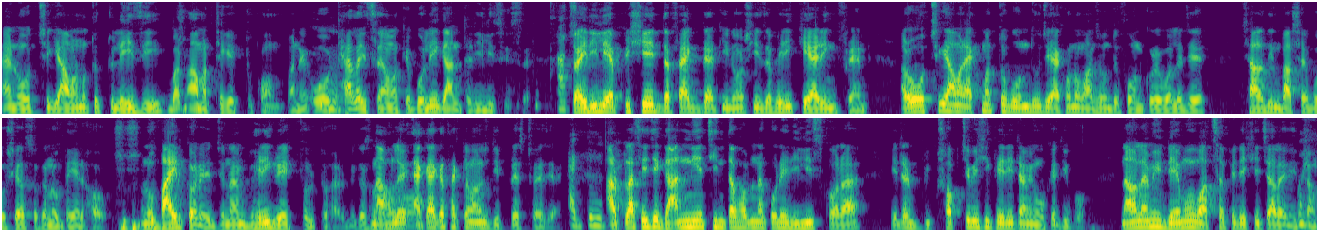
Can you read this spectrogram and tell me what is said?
অ্যান্ড ও হচ্ছে কি আমার মতো একটু লেজি বাট আমার থেকে একটু কম। মানে ও। ঠেলাইছে আমাকে বলেই গানটা রিলিজ হয়েছে। So I really appreciate the fact that you know she is a very caring friend আর ও হচ্ছে কি আমার একমাত্র বন্ধু যে এখনও মাঝে মধ্যে ফোন করে বলে যে সারাদিন বাসায় বসে আছো কেন? বের হও। মানে ও বাইর করে এর জন্য I am very grateful to her because না হলে একা একা থাকলে মানুষ ডিপ্রেসড হয়ে যায়। আর প্লাস এই যে গান নিয়ে চিন্তা ভাবনা করে রিলিজ করা এটার সবচেয়ে বেশি ক্রেডিট আমি ওকে দিব। না হলে আমি ডেমো হোয়াটসঅ্যাপে দেখি চালাই দিতাম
